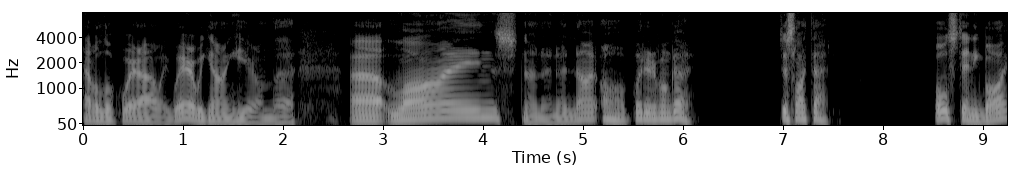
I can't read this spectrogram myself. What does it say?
have a look. Where are we? Where are we going here on the uh, lines? No, no, no, no. Oh, where did everyone go? Just like that. All standing by,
